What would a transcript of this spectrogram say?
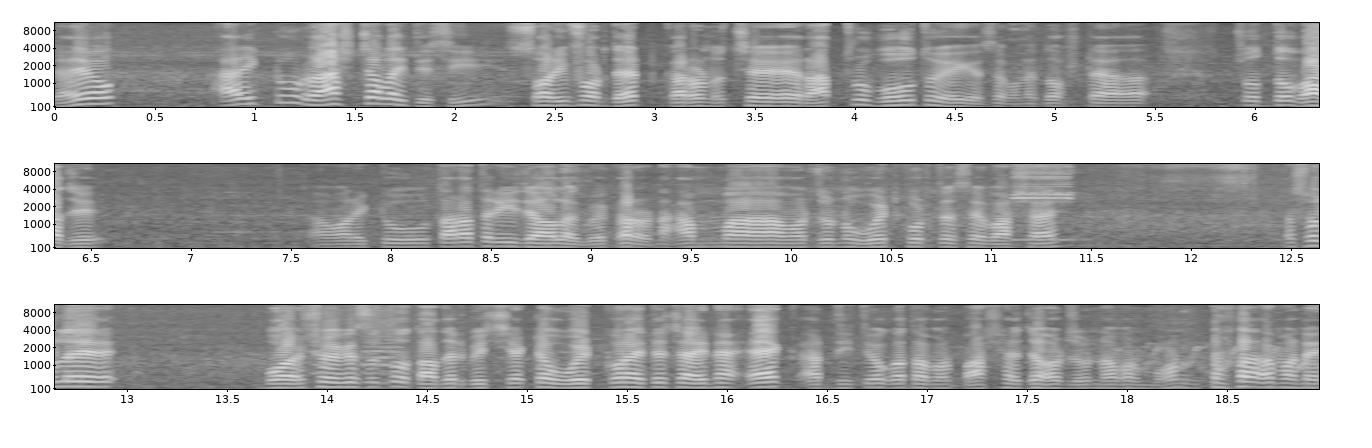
যাই হোক, আর একটু রাশ চালাইতেছি সরি ফর দ্যাট কারণ হচ্ছে রাত্র বহুত হয়ে গেছে মানে দশটা চোদ্দ বাজে। আমার একটু তাড়াতাড়ি যাওয়া লাগবে, কারণ আম্মা আমার জন্য ওয়েট করতেছে বাসায়। আসলে বয়স হয়ে গেছে তো, তাদের বেশি একটা ওয়েট করাইতে চাই না, এক, আর দ্বিতীয় কথা, আমার বাসায় যাওয়ার জন্য আমার মনটা মানে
